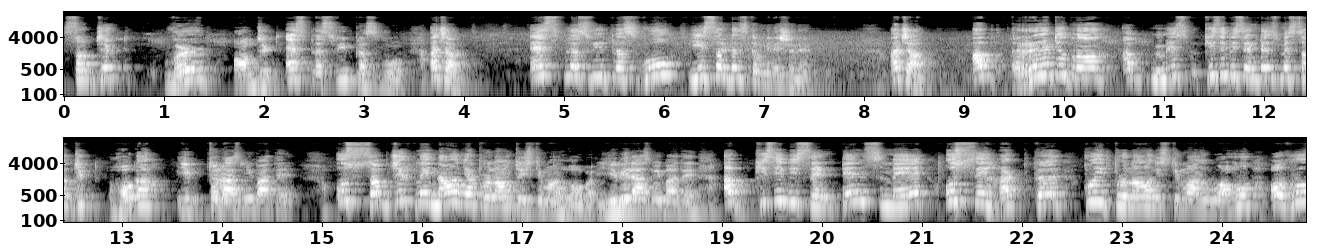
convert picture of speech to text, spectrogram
subject word object S plus V plus O अच्छा एस प्लस वी प्लस वो, ये सेंटेंस कॉम्बिनेशन है। अच्छा अब रिलेटिव प्रोनाउन अब इस किसी भी सेंटेंस में सब्जेक्ट होगा, ये तो लाजमी बात है। उस सब्जेक्ट में नाउन या प्रोनाउन तो इस्तेमाल हुआ होगा, ये भी लाजमी बात है। अब किसी भी सेंटेंस में उससे हटकर कोई प्रोनाउन इस्तेमाल हुआ हो और वो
